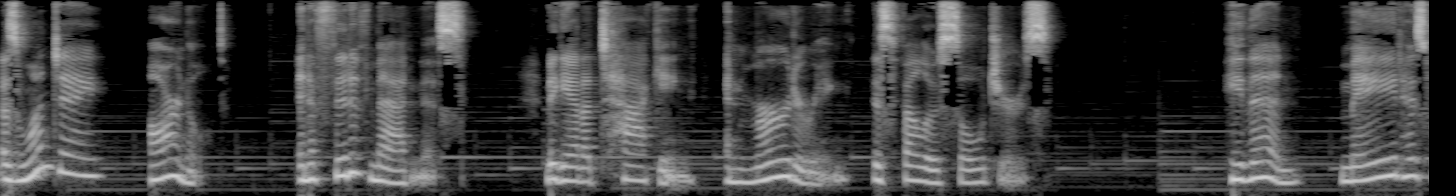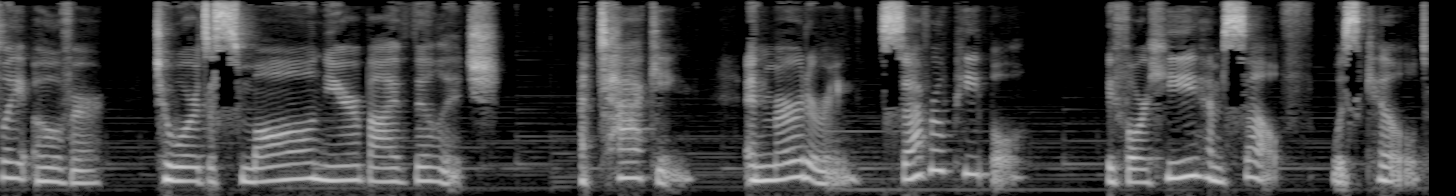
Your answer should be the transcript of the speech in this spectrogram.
As one day, Arnold, in a fit of madness, began attacking and murdering his fellow soldiers. He then made his way over towards a small nearby village, attacking and murdering several people before he himself was killed.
